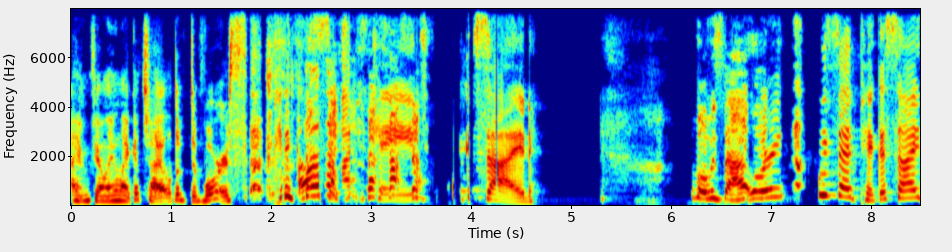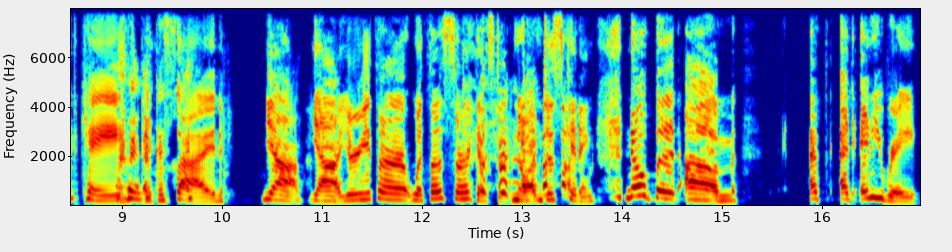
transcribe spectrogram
I'm feeling like a child of divorce. Pick a side, Kate. Pick a side. what was that, Lori? We said pick a side, Kate. Pick a side. Yeah, yeah. You're either with us or against it. No, I'm just kidding. No, but um at at any rate,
